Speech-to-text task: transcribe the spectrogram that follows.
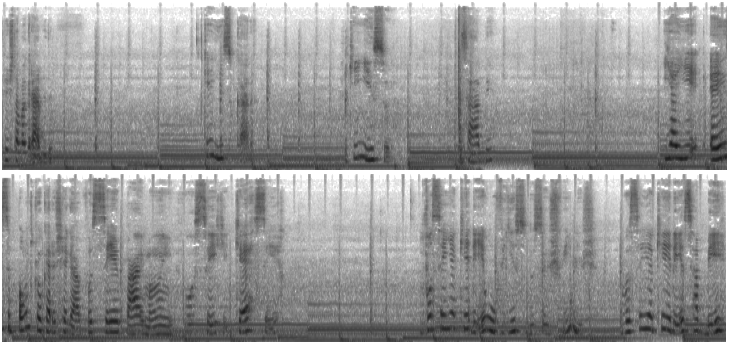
que eu estava grávida. Que isso, cara? Que isso? Sabe? E aí é esse ponto que eu quero chegar. Você, pai, mãe, você que quer ser, você ia querer ouvir isso dos seus filhos? Você ia querer saber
